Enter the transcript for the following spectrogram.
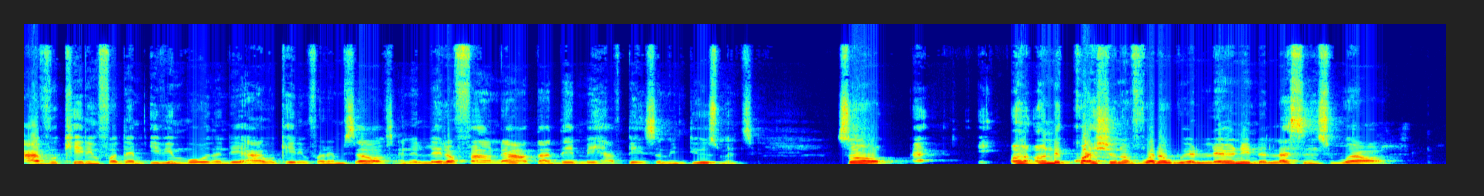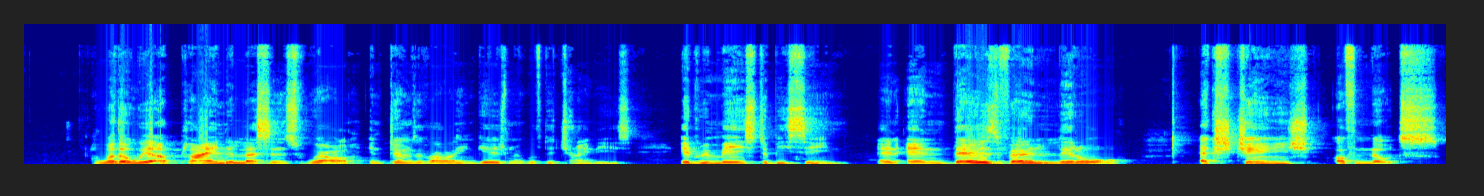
advocating for them even more than they're advocating for themselves?" And then later found out that there may have been some inducements. So uh, on, on the question of whether we're learning the lessons well, whether we're applying the lessons well in terms of our engagement with the Chinese, it remains to be seen. And and there is very little exchange of notes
